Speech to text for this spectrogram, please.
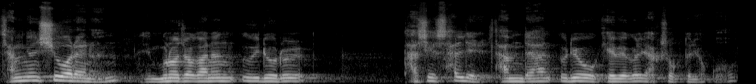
작년 10월에는 무너져가는 의료를 다시 살릴 담대한 의료 계획을 약속드렸고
